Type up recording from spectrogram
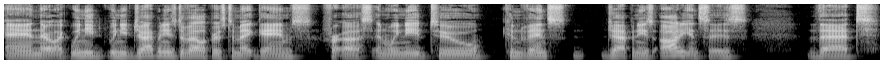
and they're like we need we need Japanese developers to make games for us and we need to convince Japanese audiences that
